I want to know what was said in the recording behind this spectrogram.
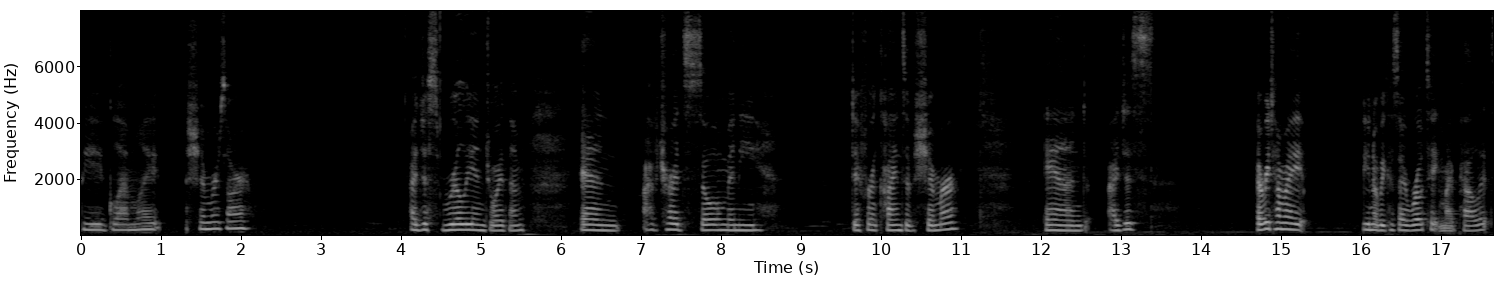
the Glamlite shimmers are. I just really enjoy them. And I've tried so many different kinds of shimmer. And I just, every time I you know, because I rotate my palettes,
